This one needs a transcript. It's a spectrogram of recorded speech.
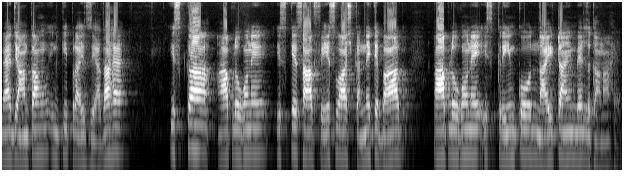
मैं जानता हूँ इनकी प्राइस ज़्यादा है। इसका आप लोगों ने इसके साथ फेस वॉश करने के बाद आप लोगों ने इस क्रीम को नाइट टाइम में लगाना है।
